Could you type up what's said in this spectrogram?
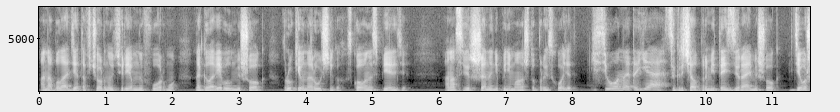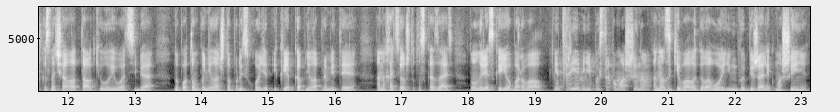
Она была одета в черную тюремную форму, на голове был мешок, руки в наручниках, скованы спереди. Она совершенно не понимала, что происходит. «Гесиона, это я!» – закричал Прометей, сдирая мешок. Девушка сначала отталкивала его от себя, но потом поняла, что происходит, и крепко обняла Прометея. Она хотела что-то сказать, но он резко ее оборвал. «Нет времени, быстро по машинам!» Она закивала головой, и мы побежали к машине.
